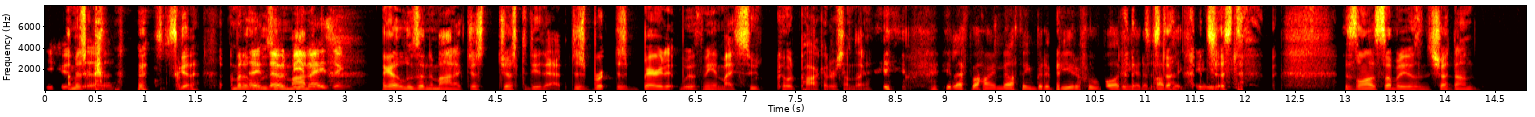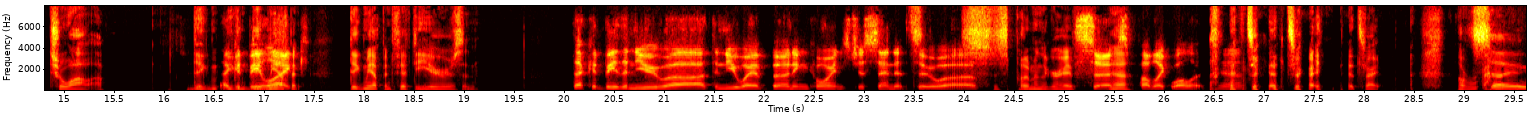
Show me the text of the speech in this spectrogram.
you could. I'm just, uh, just gonna, I'm gonna that, lose that a would be mnemonic. amazing. I gotta lose a mnemonic just just to do that. Just br- just buried it with me in my suit coat pocket or something. He left behind nothing but a beautiful body and a just, public key. just as long as somebody doesn't shut down Chihuahua, dig, That you could can be dig me up. like In, dig me up in 50 years, and that could be the new uh, the new way of burning coins. Just send it to uh, just put them in the grave. CERT's Yeah. public wallet. Yeah. That's, right, that's right. That's right. I'll so,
